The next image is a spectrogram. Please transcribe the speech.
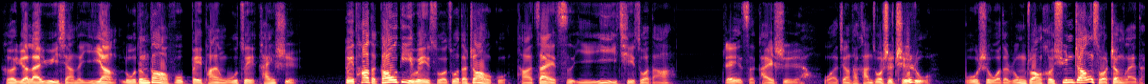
和原来预想的一样，鲁登道夫被判无罪开释。对他的高地位所做的照顾，他再次以义气作答。这次开释，我将他看作是耻辱，不是我的戎装和勋章所挣来的。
